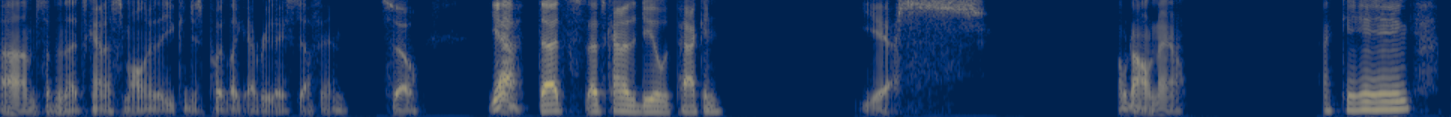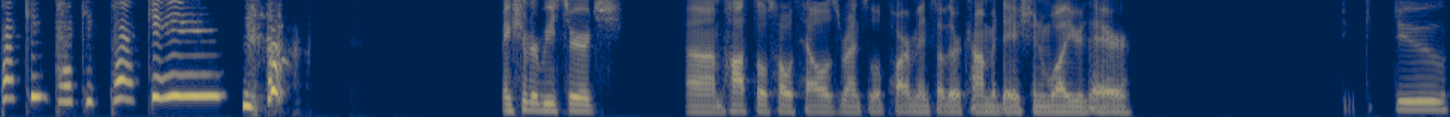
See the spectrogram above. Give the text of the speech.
um, something that's kind of smaller that you can just put like everyday stuff in. So, yeah, that's that's kind of the deal with packing. Yes. Hold on now. Packing, packing, packing, packing. Make sure to research um, hostels, hotels, rental apartments, other accommodation while you're there. Do, do, do.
